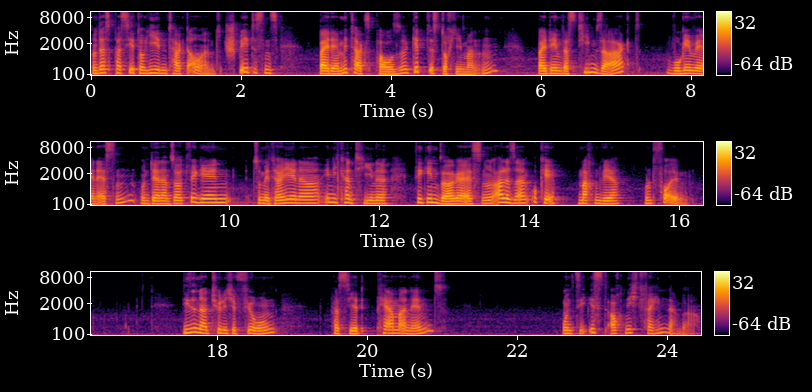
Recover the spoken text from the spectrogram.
Und das passiert doch jeden Tag dauernd. Spätestens bei der Mittagspause gibt es doch jemanden, bei dem das Team sagt, wo gehen wir in Essen? Und der dann sagt, wir gehen zum Italiener, in die Kantine, wir gehen Burger essen. Und alle sagen, okay, machen wir und folgen. Diese natürliche Führung passiert permanent und sie ist auch nicht verhinderbar.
